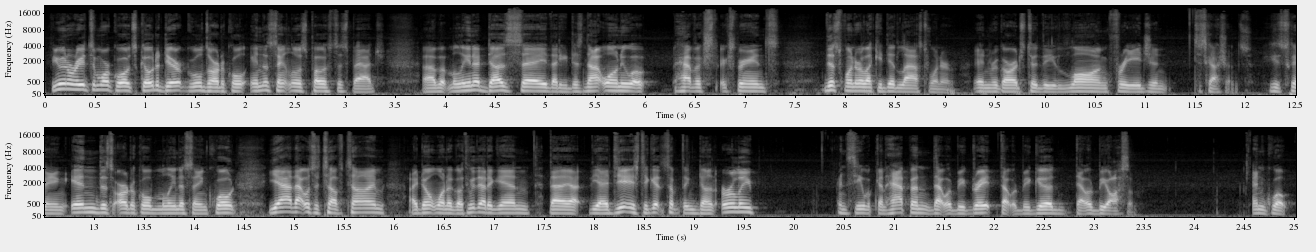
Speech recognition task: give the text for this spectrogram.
If you want to read some more quotes, go to Derrick Goold's article in the St. Louis Post Dispatch. Uh, but Molina does say that he does not want to uh, have ex- experience this winter like he did last winter in regards to the long free agent discussions. He's saying in this article, Molina saying, quote, yeah, that was a tough time. I don't want to go through that again. That the idea is to get something done early and see what can happen. That would be great. That would be good. That would be awesome. End quote.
